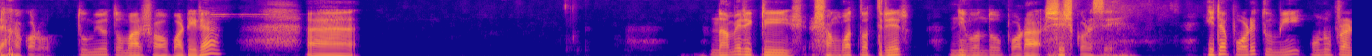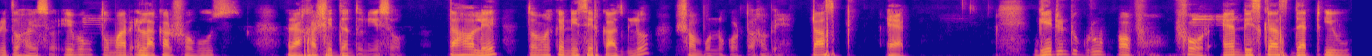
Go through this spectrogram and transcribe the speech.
দেখা করো তুমিও তোমার সহপাঠীরা নামের একটি সংবাদপত্রের নিবন্ধ পড়া শেষ করেছে এটা পড়ে তুমি অনুপ্রাণিত হয়েছো এবং তোমার এলাকার সবুজ রাখার সিদ্ধান্ত নিয়েছো তাহলে তোমাকে নিচের কাজগুলো সম্পন্ন করতে হবে টাস্ক এক get into group of four and discuss that you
